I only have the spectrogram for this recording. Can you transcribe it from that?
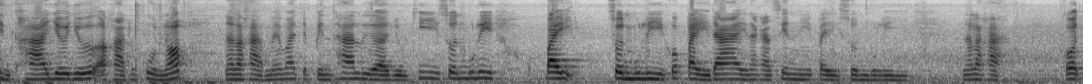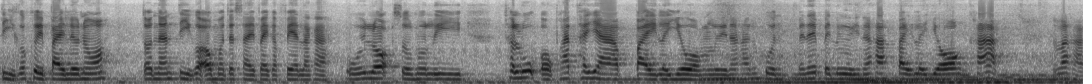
สินค้าเยอะๆอะค่ะทุกคนเนาะนั่นแหละค่ะไม่ว่าจะเป็นท่าเรืออยู่ที่ชนบุรีไปชนบุรีก็ไปได้นะคะ เส้นนี้ไปชนบุรีนั่นแหละค่ะก็ตีก็เคยไปแล้วเนาะ ตอนนั้นตีก็เอามอเตอร์ไซค์ไปกับแฟนแล้วค่ะ โอ้ยเลาะโซนบุรี ทะลุออกพัทยาไประยองเลยนะคะ ทุกคนไม่ได้ไปเลยนะคะ ไประยองค่ะนั่นแหละค่ะ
